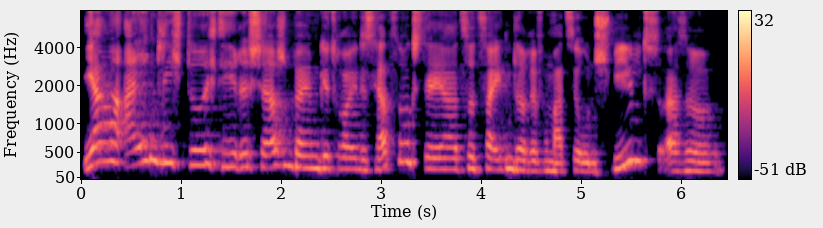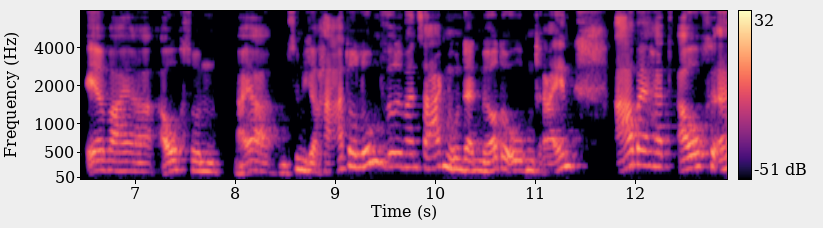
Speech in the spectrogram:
Ja, eigentlich durch die Recherchen beim Getreuen des Herzogs, der ja zu Zeiten der Reformation spielt. Also er war ja auch so ein, naja, ein ziemlicher harter Lump, würde man sagen, und ein Mörder obendrein. Aber er hat auch äh,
